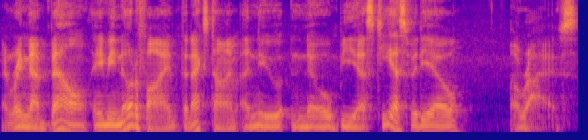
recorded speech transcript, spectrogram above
and ring that bell and you'll be notified the next time a new No BSTS video arrives.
